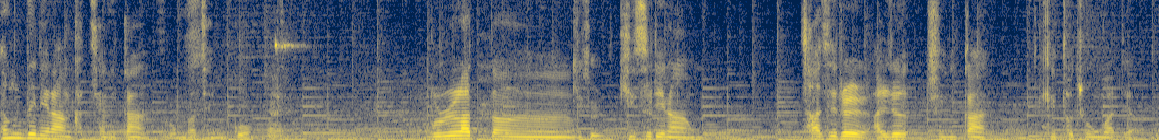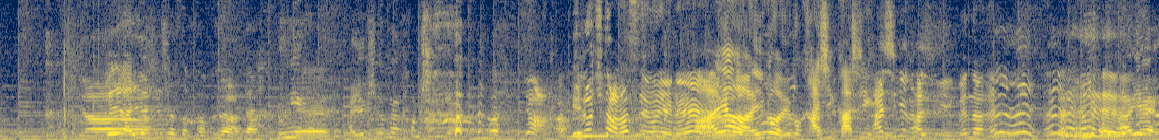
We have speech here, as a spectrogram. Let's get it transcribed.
형들이랑 같이 하니까 뭔가 재밌고 몰랐던 기술 기술이랑 자질을 알려주니까 그게 더 좋은 것 같아요. 네 알려주셔. 알려주셔서 감사합니다. 형님 네. 알려주셔서 감사합니다. 야 이러지도 않았어요 얘네. 아니야 이거 이거 가시 가시. 가시게 가시. 맨날. 아 예.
